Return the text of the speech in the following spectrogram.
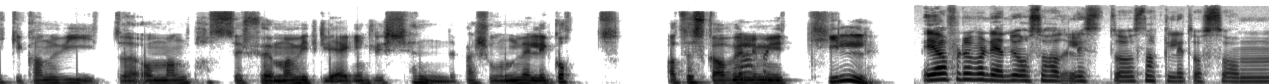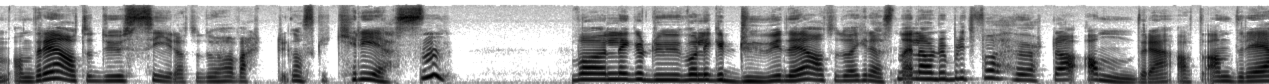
ikke kan vite om man passer før man virkelig egentlig kjenner personen veldig godt. At det skal veldig mye til. Ja, for det var det du også hadde lyst til å snakke litt også om, André. At du sier at du har vært ganske kresen. Hva legger, du, hva legger du i det, at du er kresen? Eller har du blitt forhørt av andre at André,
